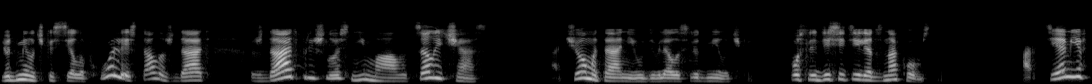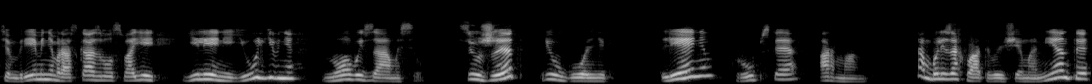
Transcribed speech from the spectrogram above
Людмилочка села в холле и стала ждать. Ждать пришлось немало, целый час. Чем это они, удивлялась Людмилочка. После десяти лет знакомства. Артемьев тем временем рассказывал своей Елене Юльевне новый замысел. Сюжет треугольник. Ленин, Крупская, Арманд. Там были захватывающие моменты,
